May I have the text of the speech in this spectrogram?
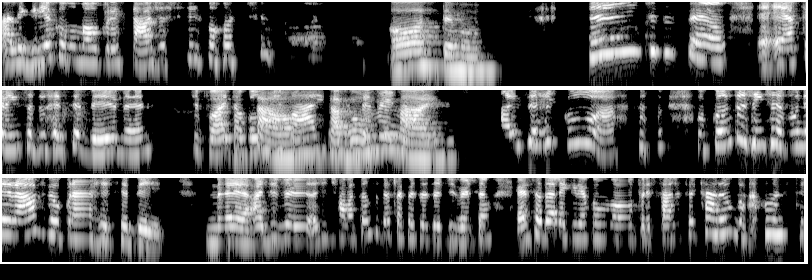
Alegria como mal presságio, achei ótimo. Ótimo. Gente do céu. É, é, a crença do receber, né? Tipo, ai, tá bom tá, demais. Tá bom demais. Aí você recua. O quanto a gente é vulnerável para receber né? A, diver... a gente fala tanto dessa coisa da diversão, essa da alegria como uma presságio, eu falei, caramba, como assim?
